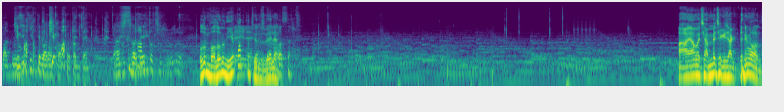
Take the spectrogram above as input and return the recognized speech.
Bak Kim müzik gitti balon Kim patlatınca. Abi. Patlatılıyor oğlum. Oğlum balonu niye Beyle. patlatıyorsunuz beyler? Patlat. Ayağıma çembe çekecek benim orada.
